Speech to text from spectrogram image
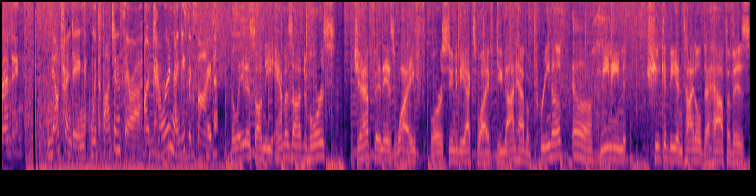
trending. Now trending with Foch and Sarah on Power 96.5. The latest on the Amazon divorce. Jeff and his wife, or soon to be ex wife, do not have a prenup, meaning she could be entitled to half of his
